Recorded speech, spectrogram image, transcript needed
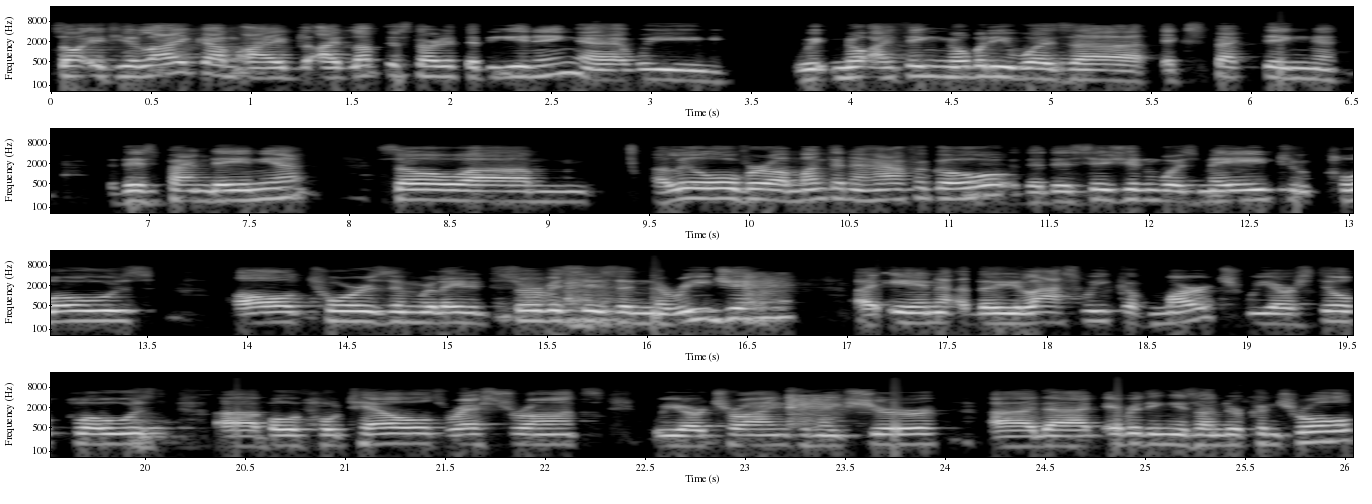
So if you like, um, I'd, I'd love to start at the beginning. Uh, we, we no, I think nobody was uh, expecting this pandemia. So um, a little over a month and a half ago, the decision was made to close all tourism related services in the region. Uh, in the last week of March, we are still closed, uh, both hotels, restaurants. We are trying to make sure uh, that everything is under control.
